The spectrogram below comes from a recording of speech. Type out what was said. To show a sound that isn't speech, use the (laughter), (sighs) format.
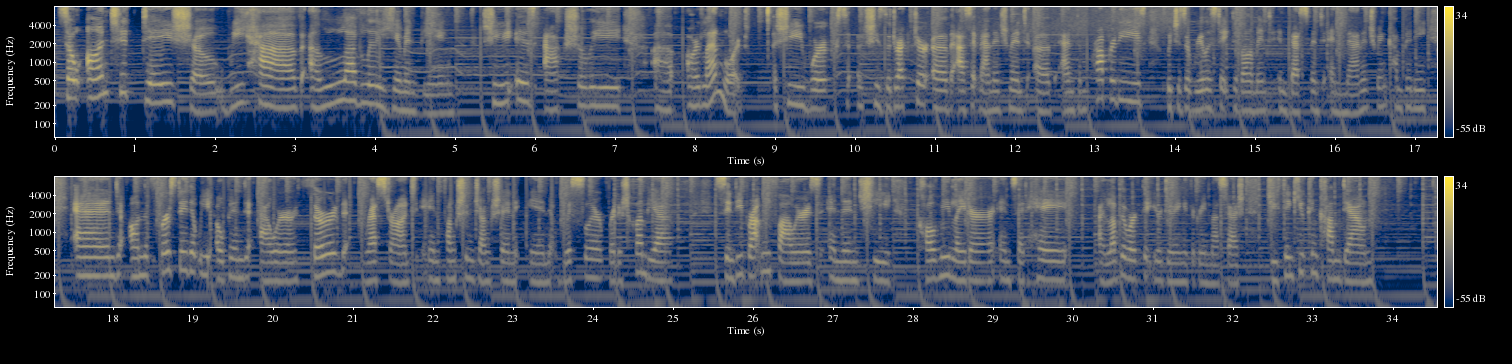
So, on today's show, we have a lovely human being. She is actually uh, our landlord. She works, she's the director of asset management of Anthem Properties, which is a real estate development, investment, and management company. And on the first day that we opened our third restaurant in Function Junction in Whistler, British Columbia, Cindy brought me flowers and then she called me later and said, Hey, I love the work that you're doing at the Green Mustache. Do you think you can come down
